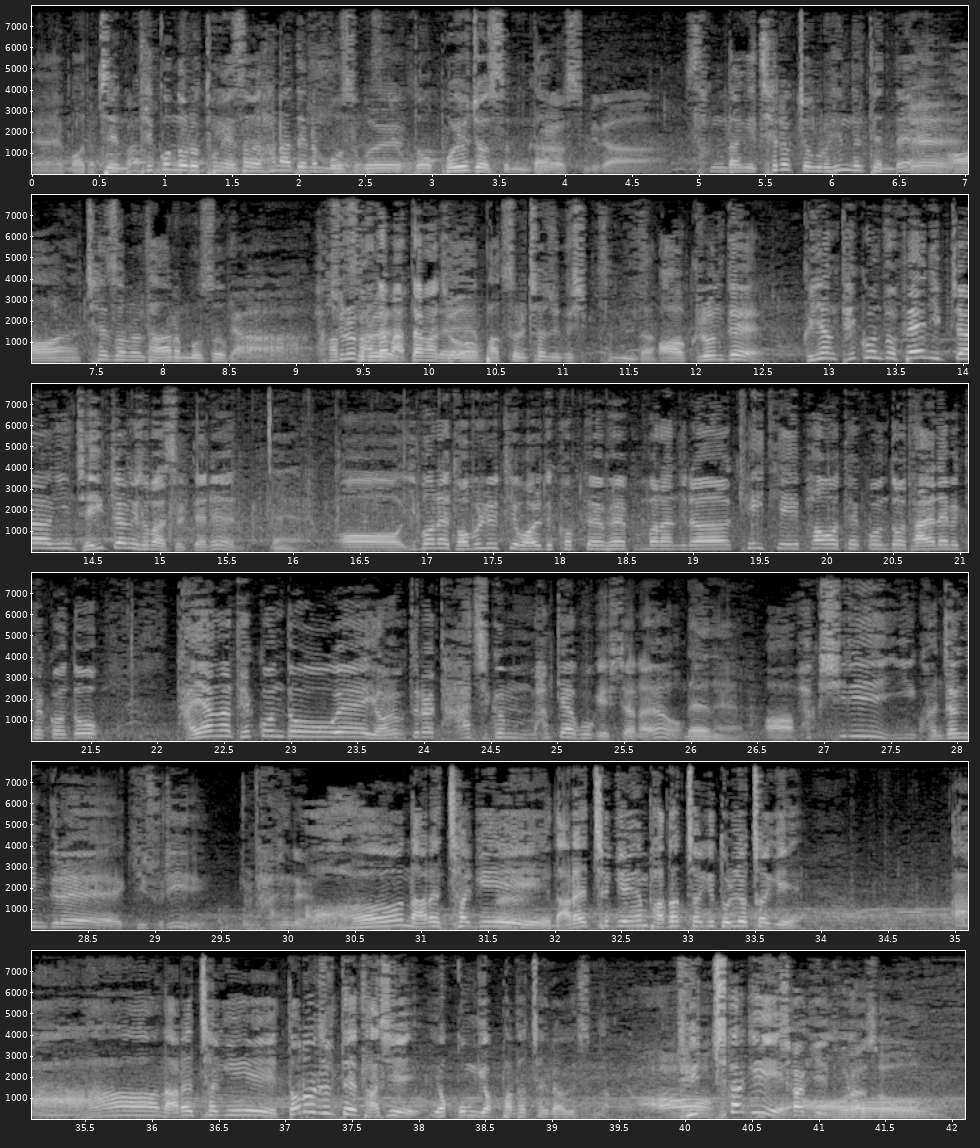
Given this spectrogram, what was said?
예, 멋진 태권도를 통해서 하나 되는 모습을 또 보여줬습니다. 그렇습니다. 상당히 체력적으로 힘들 텐데 예. 아, 최선을 다하는 모습 야, 박수를 받아 마땅하죠. 네, 박수를 쳐주고 싶습니다. 아, 그런데 그냥 태권도 팬 입장인 제 입장에서 봤을 때는 네. 어, 이번에 WT 월드컵 대회뿐만 아니라 KTA 파워 태권도, 다이내믹 태권도 다양한 태권도의 영역들을 다 지금 함께하고 계시잖아요. 네네. 아, 확실히 이 관장님들의 기술이 좀 다르네요. 아, 나래차기, 나래차기엔 바다차기, 돌려차기. 아, 나래차기 떨어질 때 다시 역공격 바다차기를 하겠습니다. 아, 뒤차기. 뒤차기 어, 돌아서.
